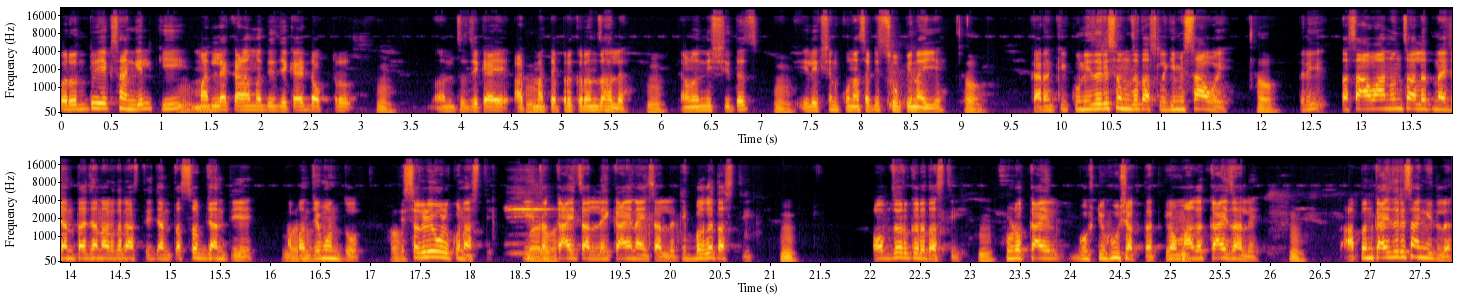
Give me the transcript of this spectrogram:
परंतु एक सांगेल की. मधल्या काळामध्ये जे काय डॉक्टर जे काय आत्महत्या प्रकरण झालं. त्यामुळे निश्चितच. इलेक्शन कुणासाठी सोपी नाहीये हो. कारण की कुणी जरी समजत असलं की मी साव आहे हो. तरी तसा आवा आणून चालत नाही जनता जनार्दन असते जनता सब जानती आहे आपण. जे म्हणतो हो. ती सगळी ओळखून असते इथं. काय चाललंय काय नाही चाललंय ती बघत असती. ऑब्झर्व करत असती. पुढं काय गोष्टी होऊ शकतात किंवा. मागं काय झालंय. आपण काय जरी सांगितलं.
